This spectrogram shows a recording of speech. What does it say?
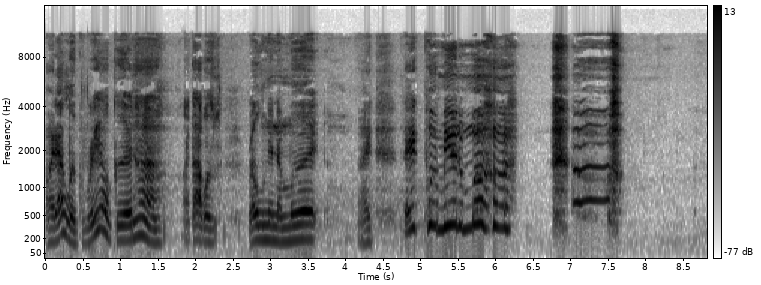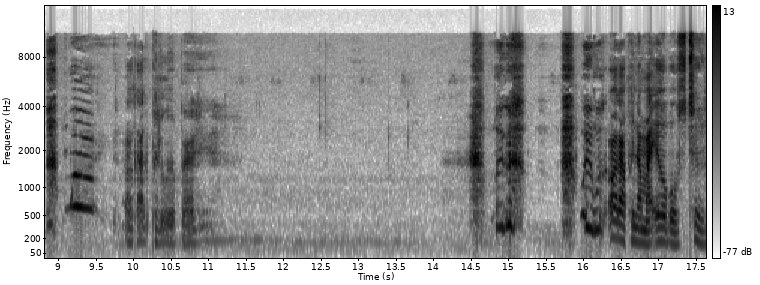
Oh, that look real good, huh? Like I was rolling in the mud. Like, they put me in the mud. Why? Okay, I can put a little bird here. Look, wait, oh, I gotta put on my elbows too.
